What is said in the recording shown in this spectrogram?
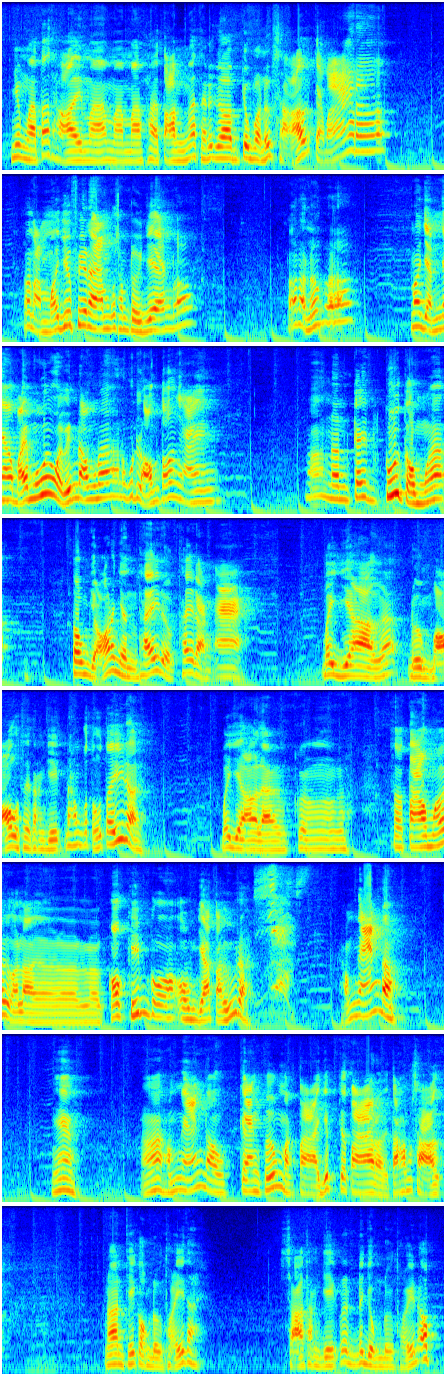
nhưng mà tới thời mà mà mà thời tần á thì nó gom chung vào nước sở trà bá đó. Nó nằm ở dưới phía nam của sông trường giang đó. Đó là nước đó, đó. nó dành nhau bãi muối ngoài biển đông đó nó quýnh lộn tối ngày. Nó nên cái cuối cùng á tôn võ nó nhìn thấy được thấy rằng à bây giờ á đường bộ thì thằng việt nó không có tuổi tí rồi. Bây giờ là ờ, tao tao mới gọi là, là có kiếm có ôn giả tử rồi. Không ngán đâu. Nha đó, không ngán đâu. Can tướng mặt tài giúp cho ta rồi tao không sợ. Nên chỉ còn đường thủy thôi. Sợ thằng việt nó, nó dùng đường thủy nó úp.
